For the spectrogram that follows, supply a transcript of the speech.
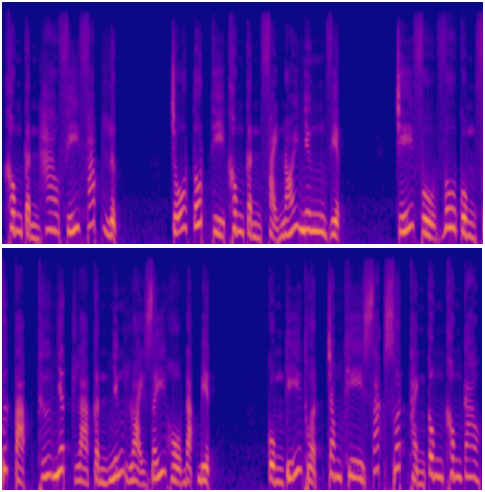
Không cần hao phí pháp lực. Chỗ tốt thì không cần phải nói nhưng việc chế phù vô cùng phức tạp. Thứ nhất là cần những loại giấy hồ đặc biệt. Cùng kỹ thuật trong khi xác suất thành công không cao.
